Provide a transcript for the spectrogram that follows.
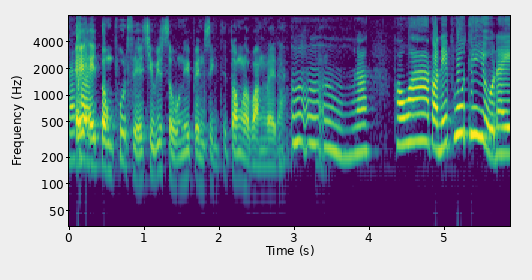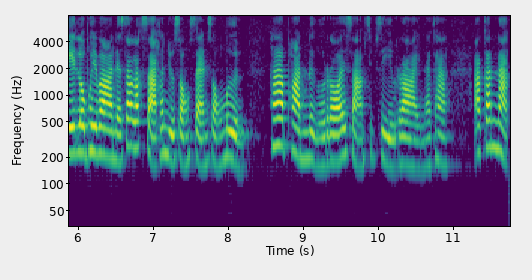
นะเอ้คะ ไอ้ตรงผู้เสียชีวิตสูงนี่เป็นสิ่งที่ต้องระวังเลยนะ อืมอืมอืมนะเพราะว่าตอนนี้ผู้ที่อยู่ในโรงพยาบาลเนี่ยสร้างรักษากันอยู่ 2 2 5 1 3 4 รายนะคะ อาการหนัก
